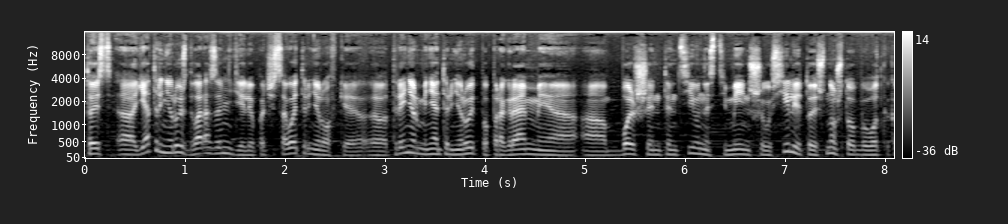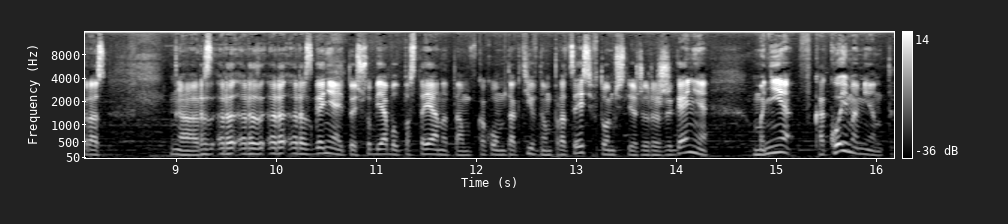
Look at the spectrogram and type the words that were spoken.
То есть э, я тренируюсь два раза в неделю по часовой тренировке. Э, тренер меня тренирует по программе э, больше интенсивности, меньше усилий, то есть, ну, чтобы вот как раз раз, раз, разгонять, то есть чтобы я был постоянно там в каком-то активном процессе, в том числе жиросжигания, мне в какой момент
